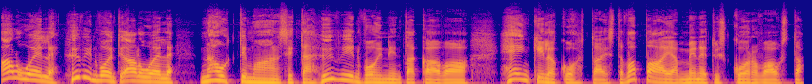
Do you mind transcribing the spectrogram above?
alueelle, hyvinvointialueelle nauttimaan sitä hyvinvoinnin takavaa henkilökohtaista vapaa-ajan menetyskorvausta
